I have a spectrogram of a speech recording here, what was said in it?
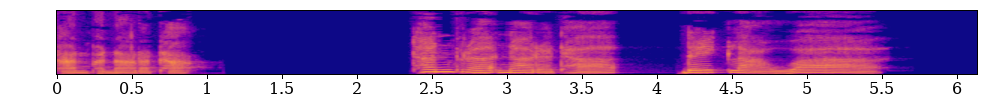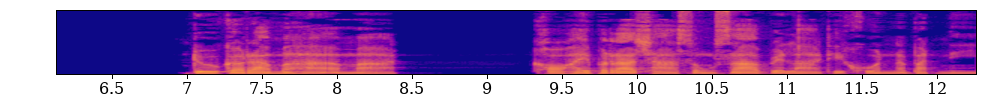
ท่านพระนารทะ ท่านพระนารทะ ได้กล่าวว่า ดูกระมหาอมาตย์ขอให้พระราชาทรงทราบเวลาที่ควรนบัดนี้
